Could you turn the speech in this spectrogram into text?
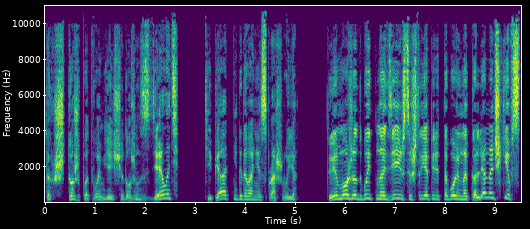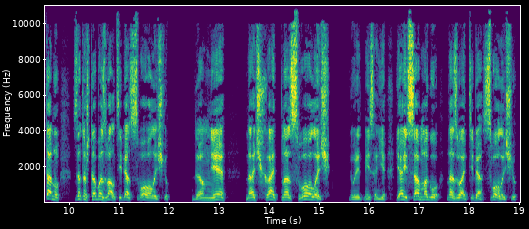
Так что же, по-твоему, я еще должен сделать? Кипя от негодования, спрашиваю я. Ты, может быть, надеешься, что я перед тобой на коленочке встану за то, что обозвал тебя сволочью? Да мне начхать на сволочь! — говорит Мейсанье, — я и сам могу назвать тебя сволочью,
